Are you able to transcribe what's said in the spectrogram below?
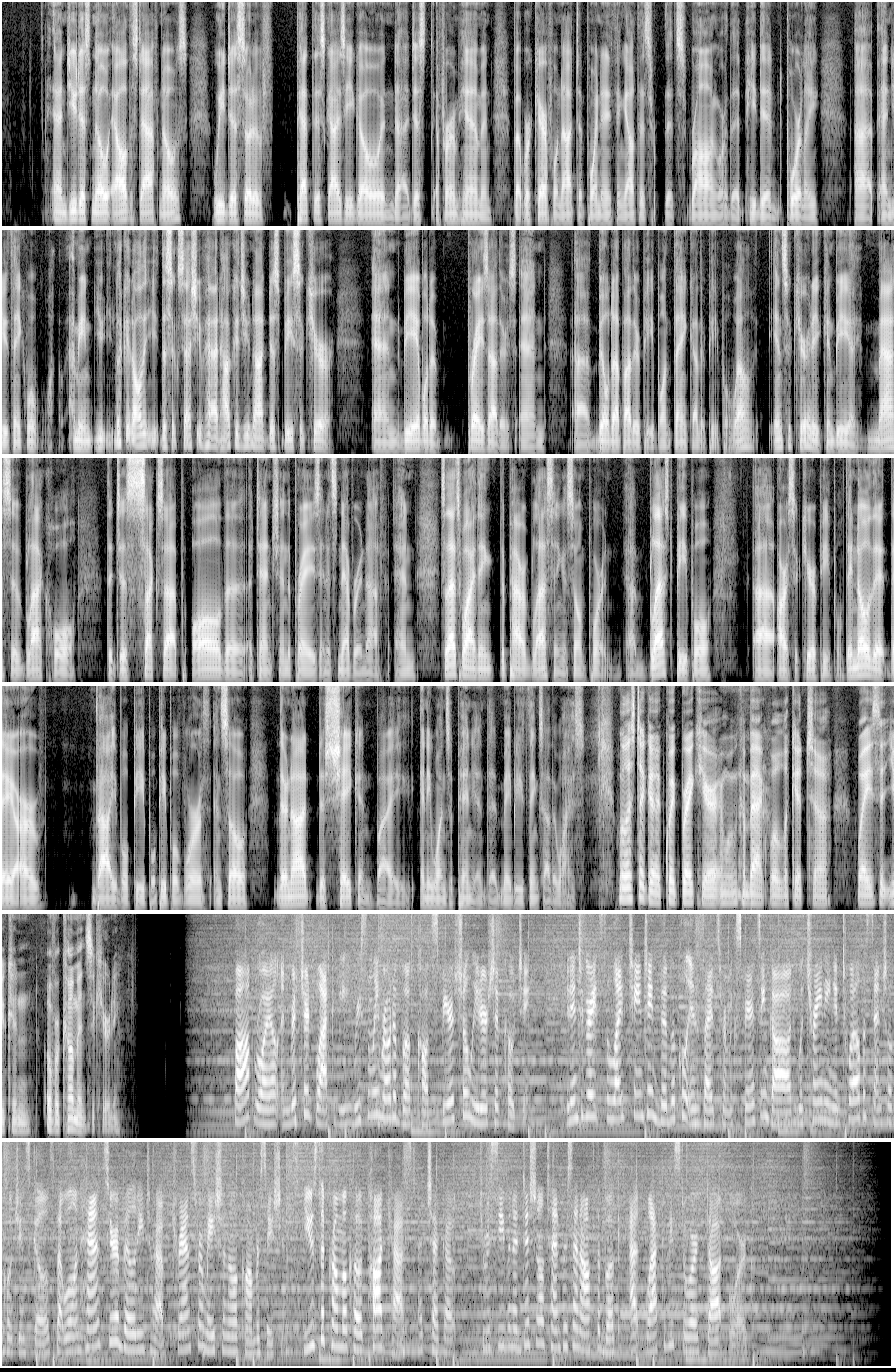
And you just know all the staff knows. We just sort of pet this guy's ego and uh, just affirm him and but we're careful not to point anything out that's that's wrong or that he did poorly. Uh, and you think well i mean you, you look at all the, the success you've had. How could you not just be secure and be able to praise others and uh, build up other people and thank other people? Well insecurity can be a massive black hole that just sucks up all the attention, the praise, and it's never enough. And so that's why I think the power of blessing is so important. Uh, blessed people uh, are secure people. They know that they are valuable people, people of worth, and so they're not just shaken by anyone's opinion that maybe thinks otherwise. Well, let's take a quick break here, and when we come back, we'll look at uh, ways that you can overcome insecurity. Bob Royall and Richard Blackaby recently wrote a book called Spiritual Leadership Coaching. It integrates the life changing biblical insights from experiencing God with training in 12 essential coaching skills that will enhance your ability to have transformational conversations. Use the promo code PODCAST at checkout to receive an additional 10% off the book at blackabystore.org.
